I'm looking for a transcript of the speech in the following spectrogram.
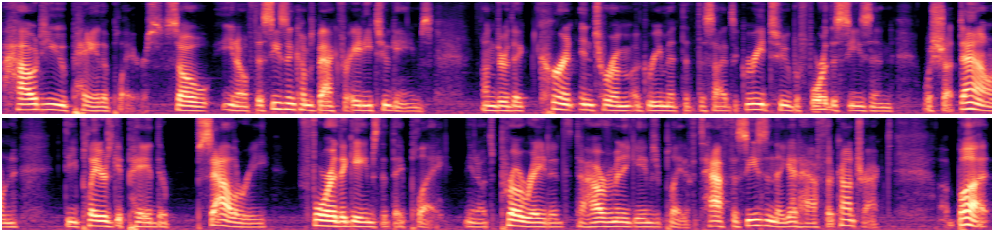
how do you pay the players? So, you know, if the season comes back for 82 games, under the current interim agreement that the sides agreed to before the season was shut down, the players get paid their salary for the games that they play. You know, it's prorated to however many games are played. If it's half the season, they get half their contract. But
